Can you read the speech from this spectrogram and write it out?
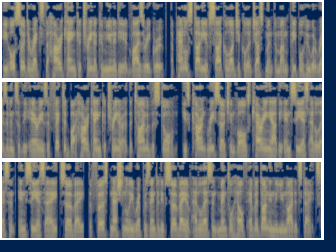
He also directs the Hurricane Katrina Community Advisory Group, a panel study of psychological adjustment among people who were residents of the areas affected by Hurricane Katrina at the time of the storm. His current research involves carrying out the NCS Adolescent (NCSA) survey, the first nationally representative survey of adolescent mental health ever done in the United States.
